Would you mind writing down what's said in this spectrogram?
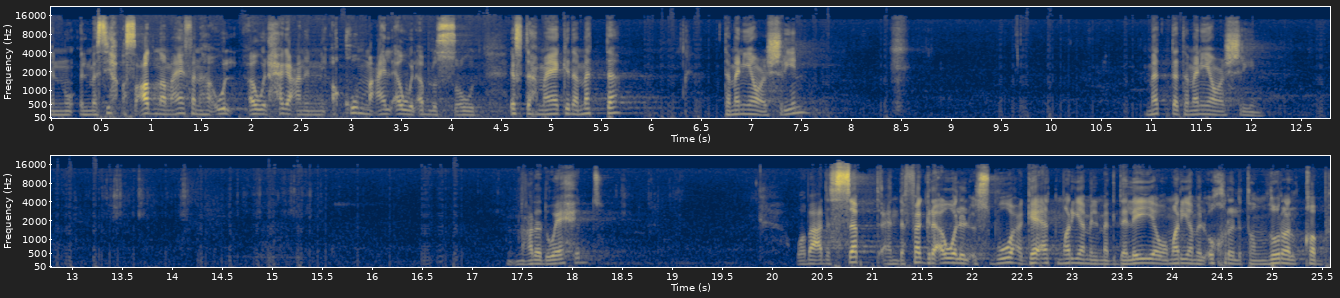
إنه المسيح أصعدنا معاه فأنا هقول أول حاجة عن إني أقوم معاه الأول قبل الصعود. افتح معايا كده متى 28 متى 28 من عدد واحد. وبعد السبت عند فجر أول الأسبوع جاءت مريم المجدلية ومريم الأخرى لتنظر القبر.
